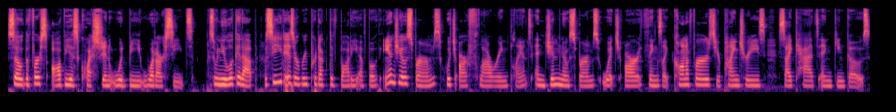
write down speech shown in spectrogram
So, the first obvious question would be what are seeds? So, when you look it up, a seed is a reproductive body of both angiosperms, which are flowering plants, and gymnosperms, which are things like conifers, your pine trees, cycads, and ginkgos.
